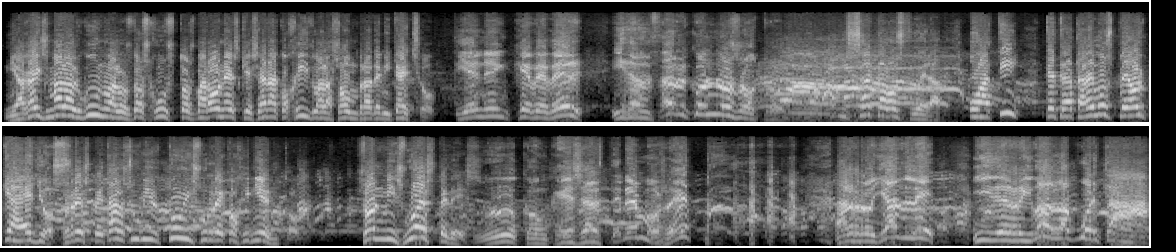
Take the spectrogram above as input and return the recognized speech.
ni hagáis mal alguno a los dos justos varones que se han acogido a la sombra de mi techo. Tienen que beber y danzar con nosotros. Sácalos fuera, o a ti te trataremos peor que a ellos. Respetar su virtud y su recogimiento. Son mis huéspedes. Uh, con que esas tenemos, ¿eh? Arrolladle y derribad la puerta.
